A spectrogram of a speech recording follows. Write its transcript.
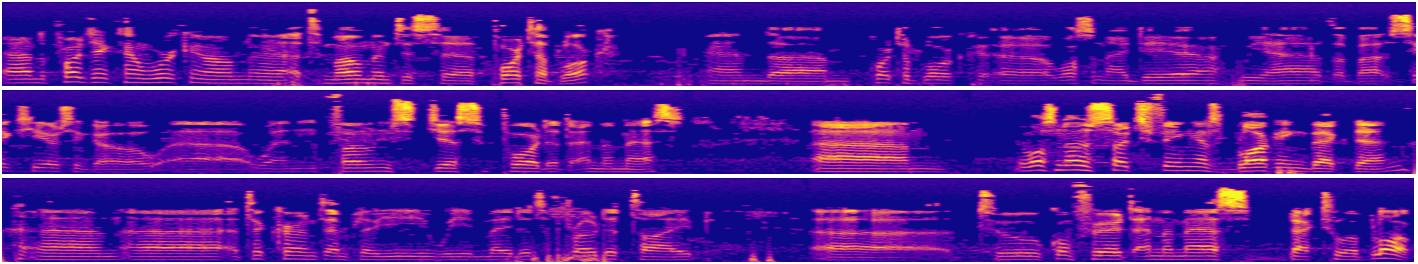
uh, the project I'm working on uh, at the moment is uh, Portablog. And um, Portablog uh, was an idea we had about six years ago when phones just supported MMS. Um, there was no such thing as blogging back then, and at the current employee, we made it a prototype to convert MMS back to a blog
